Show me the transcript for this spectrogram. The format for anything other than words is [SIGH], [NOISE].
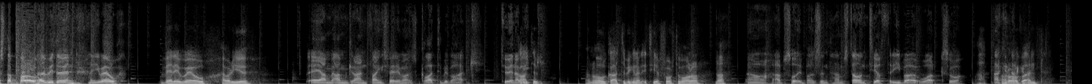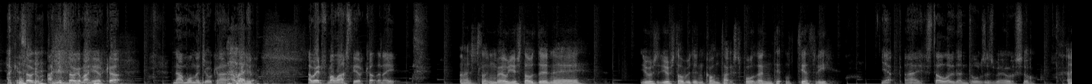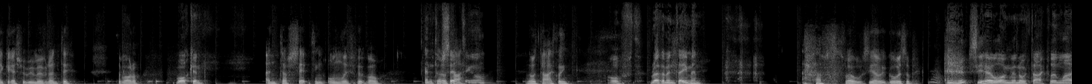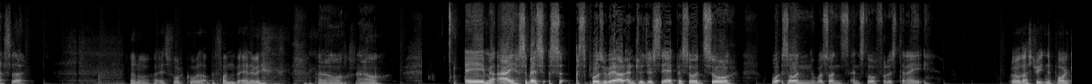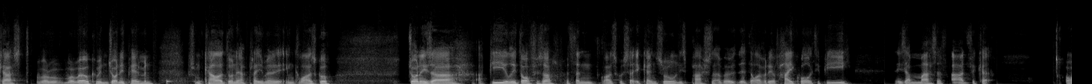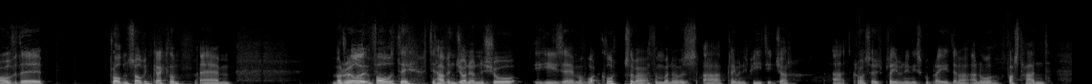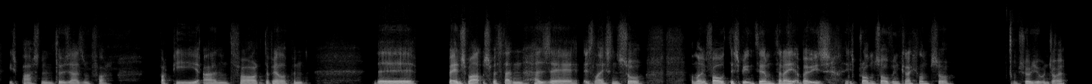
Mr. Burrow, how are we doing? Are you well? Very well. How are you? Uh, I'm, I'm grand, thanks very much. Glad to be back. Two in a Glad week. to, I know. Glad to be going into tier four tomorrow. No, Oh, absolutely buzzing. I'm still in tier three, but at work, so I I can, I it can. I can still get, [LAUGHS] I can still get my haircut. Nah, I'm only joking. I, I, went, for, I went for my last haircut tonight. Uh, It's looking well. You're still doing. Uh, you're you're still doing contact sport then, t- tier three. Yep, aye, still allowed indoors as well. So I guess what we're moving into tomorrow. walking, Intercepting only football. intercepting only, No tackling. oft, rhythm and timing. [LAUGHS] well, we'll see how it goes. [LAUGHS] See how long the no tackling lasts. Uh. I know it's four core. That'll be fun. But anyway, [LAUGHS] I know, I know. Um, I, suppose, I suppose we better introduce the episode. So, what's on what's on in store for us tonight? Well, this week in the podcast, we're we're welcoming Johnny Penman from Caledonia Primary in Glasgow. Johnny's a, a PE lead officer within Glasgow City Council and he's passionate about the delivery of high quality PE. He's a massive advocate of the problem solving curriculum. Um, we're really looking forward to, to having Johnny on the show. He's um, I've worked closely with him when I was a primary PE teacher at Crosshouse Primary in East Kilbride, and I, I know firsthand his passion and enthusiasm for for PE and for developing the benchmarks within his uh, his lessons. So I'm looking forward to speaking to him tonight about his his problem solving curriculum. So I'm sure you'll enjoy it.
